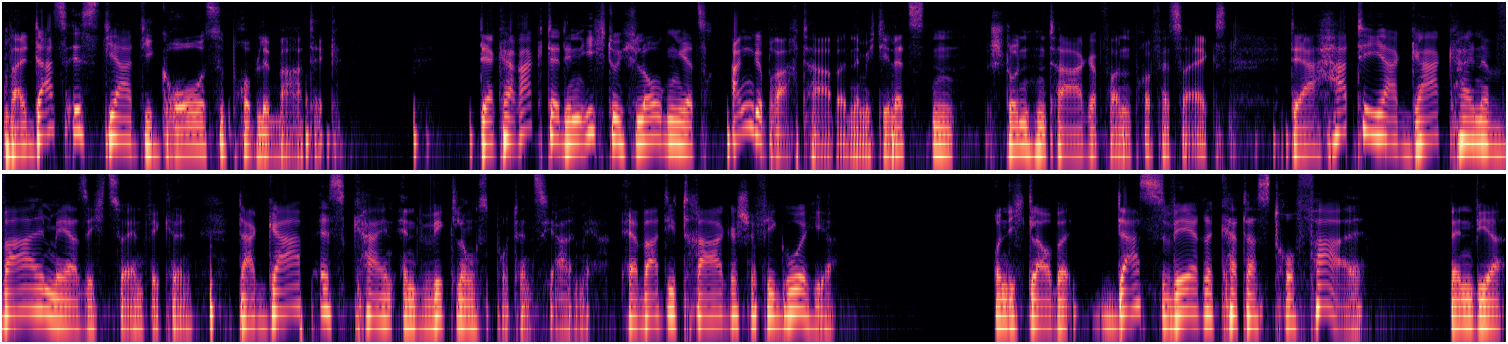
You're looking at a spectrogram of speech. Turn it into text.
Weil das ist ja die große Problematik. Der Charakter, den ich durch Logan jetzt angebracht habe, nämlich die letzten Stundentage von Professor X, der hatte ja gar keine Wahl mehr, sich zu entwickeln. Da gab es kein Entwicklungspotenzial mehr. Er war die tragische Figur hier. Und ich glaube, das wäre katastrophal, wenn wir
